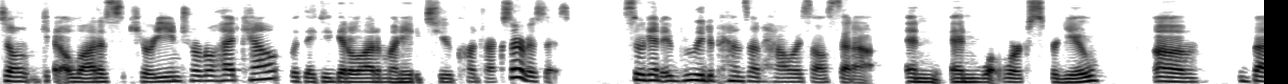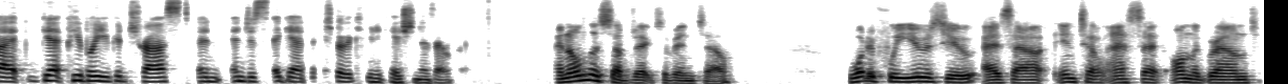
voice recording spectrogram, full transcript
don't get a lot of security internal headcount, but they can get a lot of money to contract services. So again, it really depends on how it's all set up and and what works for you. Um, but get people you can trust and and just again make sure the communication is open. And on the subject of Intel, what if we use you as our Intel asset on the ground,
